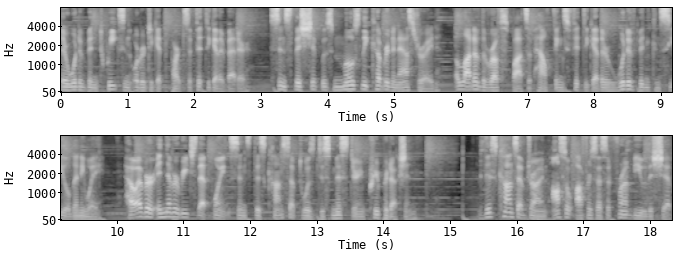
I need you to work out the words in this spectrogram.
there would have been tweaks in order to get the parts to fit together better. Since this ship was mostly covered in asteroid, a lot of the rough spots of how things fit together would have been concealed anyway. However, it never reached that point since this concept was dismissed during pre-production. This concept drawing also offers us a front view of the ship.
